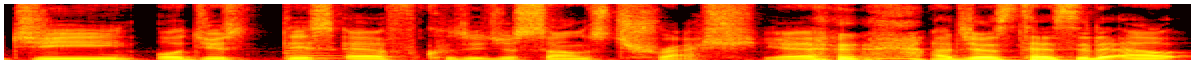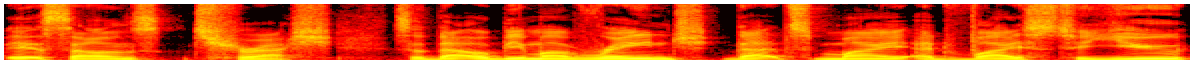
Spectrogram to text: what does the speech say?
G or just this F because it just sounds trash. Yeah, I just tested it out. It sounds trash. So that would be my range. That's my advice to you,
